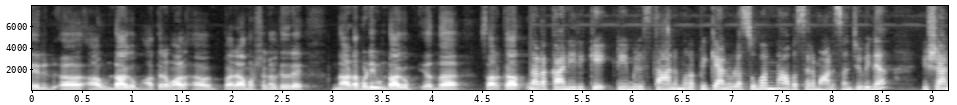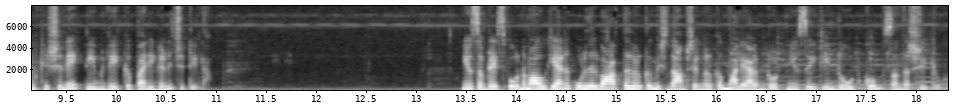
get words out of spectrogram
നേരി ഉണ്ടാകും. അത്തരം പരാമർശങ്ങൾക്കെതിരെ നടപടി ഉണ്ടാകും എന്ന് സർക്കാർ നടക്കാനിരിക്കെ. ടീമിൽ സ്ഥാനമുറപ്പിക്കാനുള്ള സുവർണ അവസരമാണ് സഞ്ജുവിന്. ഇഷാൻ കിഷനെ ടീമിലേക്ക് പരിഗണിച്ചിട്ടില്ല. ന്യൂസ് അപ്ഡേറ്റ്സ് പൂർണമാവുകയാണ്. കൂടുതൽ വാർത്തകൾക്കും വിശദാംശങ്ങൾക്കും Malayalam dot news eighteen dot com സന്ദർശിക്കുക.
